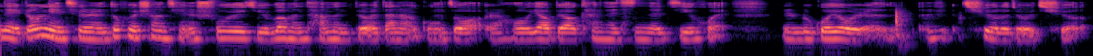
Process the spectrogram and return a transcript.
哪种年轻人都会上前说一句，问问他们，比如在哪儿工作，然后要不要看看新的机会。如果有人去了，就是去了。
